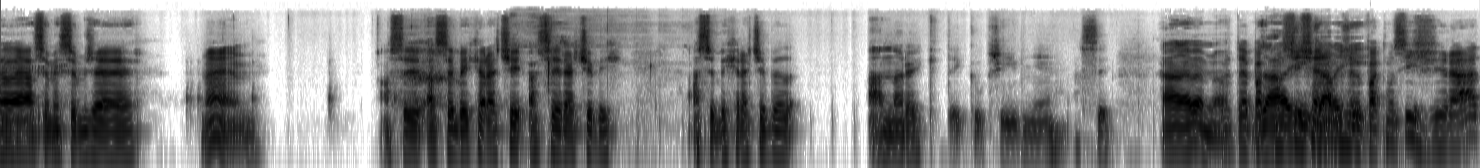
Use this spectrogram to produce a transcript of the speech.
Ale já si myslím, že nevím. Asi, asi bych radši, asi radši bych, asi bych radši byl anorektik upřímně. Asi. Já nevím, no. Protože pak záleží, musíš jenom, záleží, že pak musíš žrát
